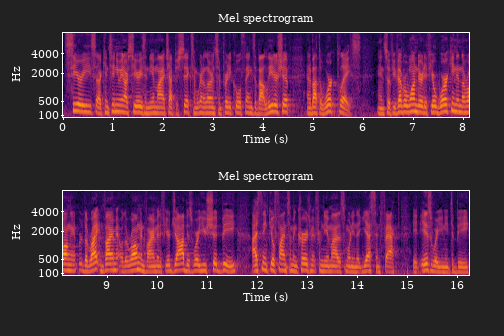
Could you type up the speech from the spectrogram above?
series, uh, continuing our series in Nehemiah chapter 6, and we're going to learn some pretty cool things about leadership and about the workplace. And so, if you've ever wondered if you're working in the, wrong, the right environment or the wrong environment, if your job is where you should be, I think you'll find some encouragement from Nehemiah this morning that yes, in fact, it is where you need to be.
